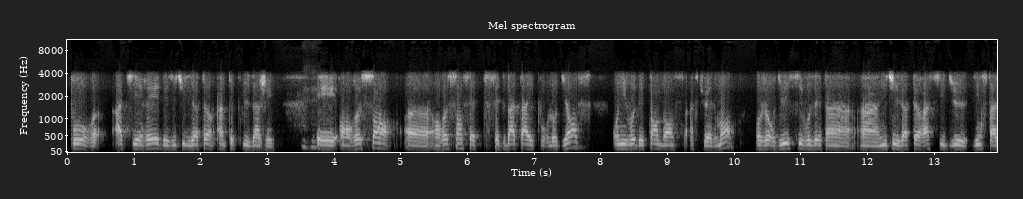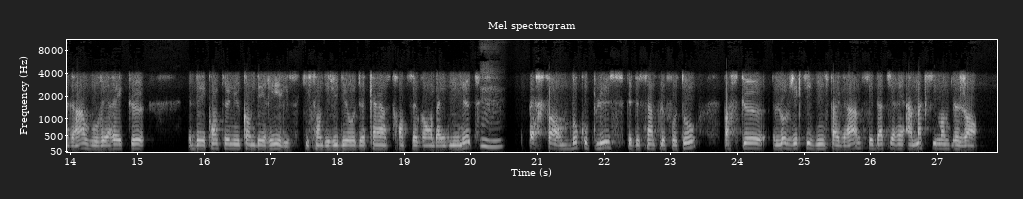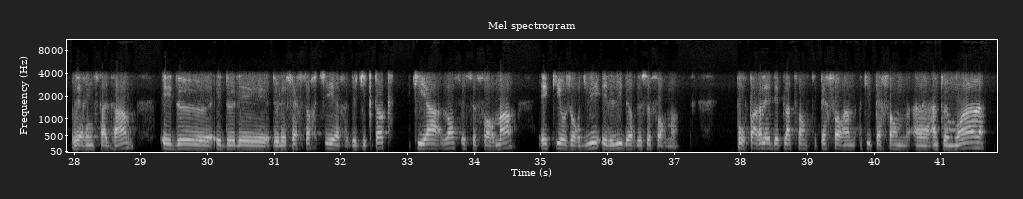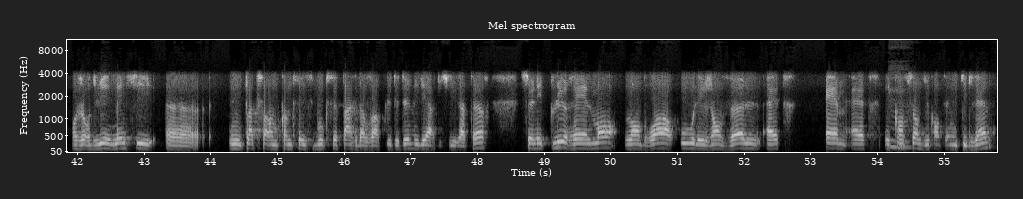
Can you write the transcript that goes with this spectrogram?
pour attirer des utilisateurs un peu plus âgés. Et on ressent, euh, on ressent cette, cette bataille pour l'audience au niveau des tendances actuellement. Aujourd'hui, si vous êtes un, un utilisateur assidu d'Instagram, vous verrez que des contenus comme des Reels, qui sont des vidéos de 15-30 secondes à une minute, Mhm. performent beaucoup plus que de simples photos parce que l'objectif d'Instagram, c'est d'attirer un maximum de gens vers Instagram et de, et de, les, de les faire sortir de TikTok qui a lancé ce format et qui aujourd'hui est le leader de ce format. Pour parler des plateformes qui performent, qui performent euh, un peu moins, aujourd'hui, même si euh, une plateforme comme Facebook se targue d'avoir plus de 2 milliards d'utilisateurs, ce n'est plus réellement l'endroit où les gens veulent être, aiment être et mmh. consomment du contenu qu'ils aiment.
